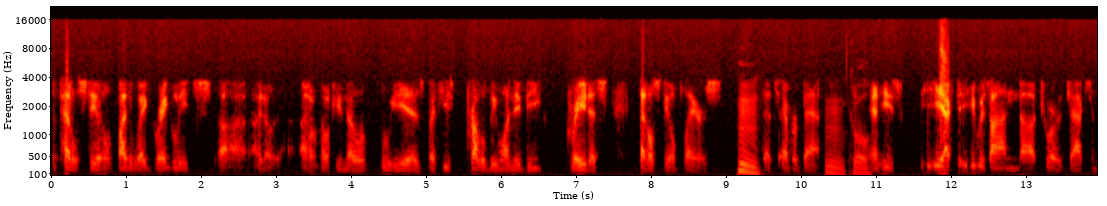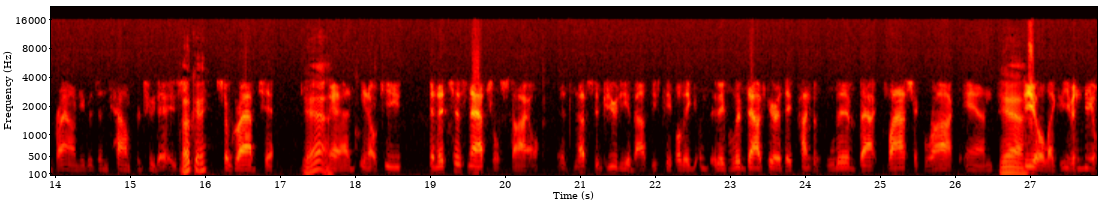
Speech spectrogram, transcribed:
the pedal steel. By the way, Greg Leisz, uh, I don't, I don't know if you know who he is, but he's probably one of the greatest pedal steel players Hmm. that's ever been. Hmm. Cool. And he's he actually he was on uh, tour with Jackson Browne. He was in town for two days, Okay. so grabbed him. Yeah. And you know he and it's his natural style. It's, that's the beauty about these people. They they've lived out here. They've kind of lived that classic rock and Yeah. feel like even Neil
